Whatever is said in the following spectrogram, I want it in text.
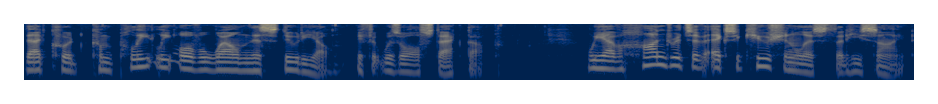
that could completely overwhelm this studio if it was all stacked up. We have hundreds of execution lists that he signed,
